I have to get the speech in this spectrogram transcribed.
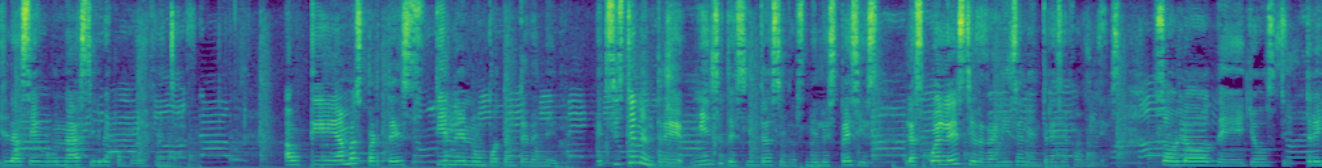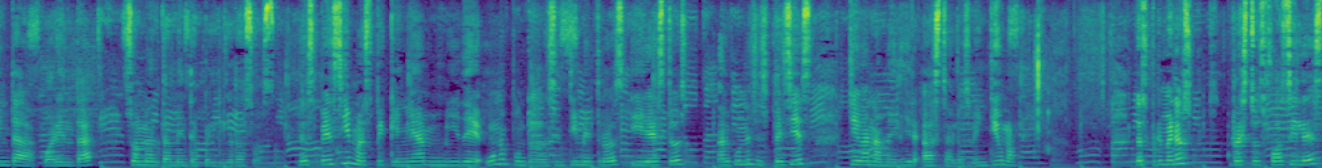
y la segunda sirve como defensa. Aunque ambas partes tienen un potente veneno. Existen entre 1700 y 2000 especies, las cuales se organizan en 13 familias. Solo de ellos de 30 a 40 son altamente peligrosos. La especie más pequeña mide 1.2 centímetros y estos, algunas especies llegan a medir hasta los 21. Los primeros restos fósiles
